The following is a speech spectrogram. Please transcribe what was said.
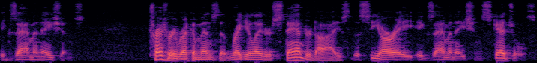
examinations. Treasury recommends that regulators standardize the CRA examination schedules.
